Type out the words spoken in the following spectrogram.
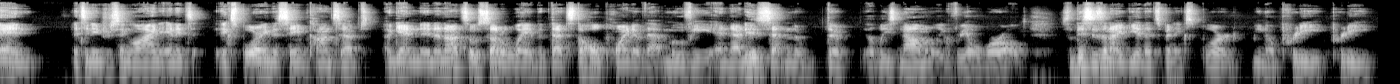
And it's an interesting line and it's exploring the same concept again in a not so subtle way, but that's the whole point of that movie. And that is set in the, the at least nominally real world. So this is an idea that's been explored, you know, pretty, pretty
